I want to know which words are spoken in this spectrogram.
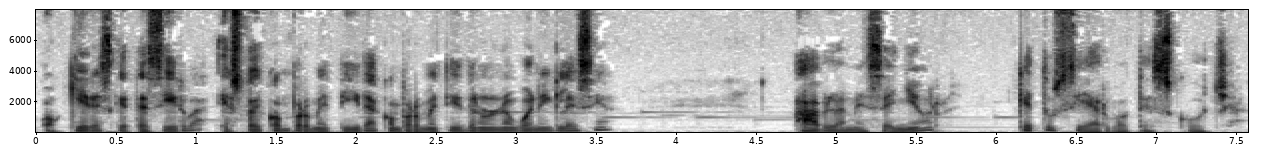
¿O quieres que te sirva? ¿Estoy comprometida, comprometido en una buena iglesia? Háblame, Señor, que tu siervo te escucha.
